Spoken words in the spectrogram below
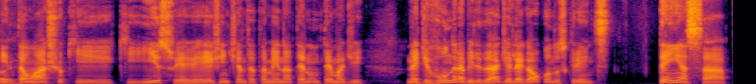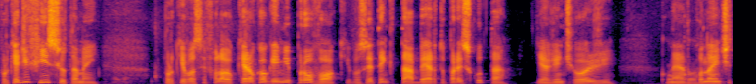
Então, acho que, que isso, e aí a gente entra também até num tema de né, de vulnerabilidade, é legal quando os clientes têm essa. Porque é difícil também. Porque você fala, eu quero que alguém me provoque. Você tem que estar aberto para escutar. E a gente hoje, né, quando, a gente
